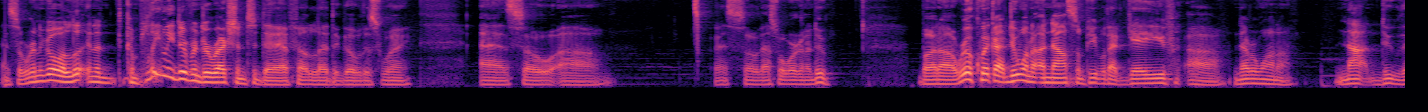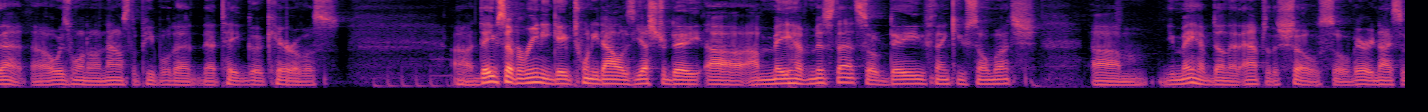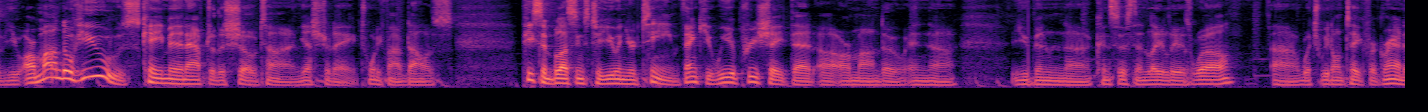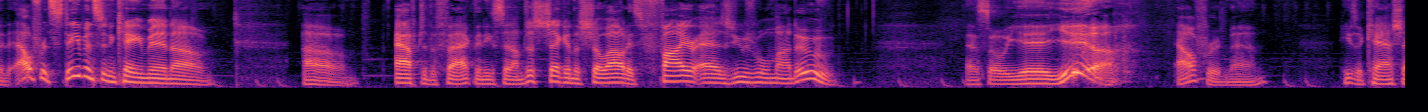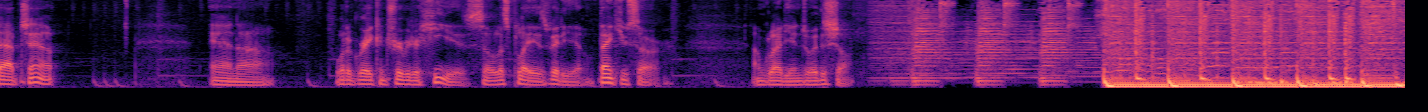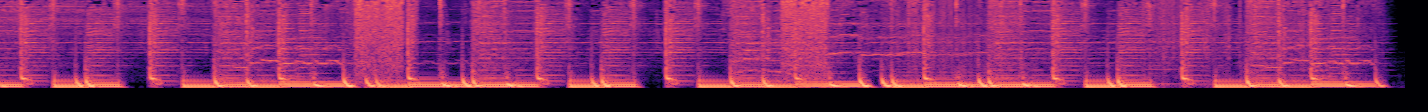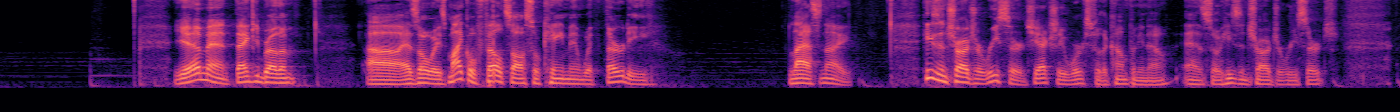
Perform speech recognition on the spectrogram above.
And so we're going to go a little in a completely different direction today. I felt led to go this way. And so, uh, and so that's what we're going to do. But uh, real quick, I do want to announce some people that gave. Uh, never want to not do that. I always want to announce the people that that take good care of us. Uh, Dave Severini gave twenty dollars yesterday. Uh, I may have missed that, so Dave, thank you so much. Um, you may have done that after the show, so very nice of you. Armando Hughes came in after the show time yesterday, twenty five dollars. Peace and blessings to you and your team. Thank you. We appreciate that, uh, Armando, and uh, you've been uh, consistent lately as well, uh, which we don't take for granted. Alfred Stevenson came in. After the fact, and he said, "I'm just checking the show out. It's fire as usual, my dude." And so, yeah, yeah, Alfred, man, he's a Cash App champ, and uh, what a great contributor he is. So let's play his video. Thank you, sir. I'm glad you enjoyed the show. Yeah, man. Thank you, brother. Uh, as always, Michael Phelps also came in with 30 last night. He's in charge of research. He actually works for the company now. And so he's in charge of research.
